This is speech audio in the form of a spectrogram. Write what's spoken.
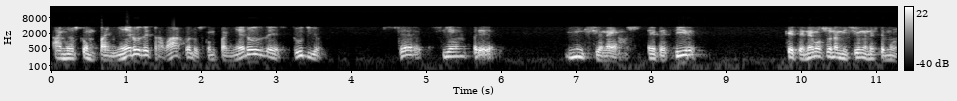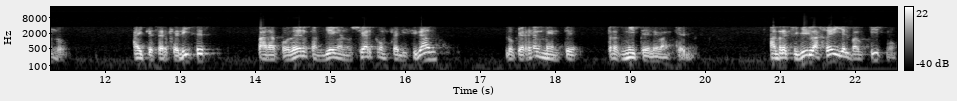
a los compañeros de trabajo, a los compañeros de estudio, ser siempre misioneros, es decir, que tenemos una misión en este mundo. Hay que ser felices para poder también anunciar con felicidad lo que realmente transmite el Evangelio. Al recibir la fe y el bautismo,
